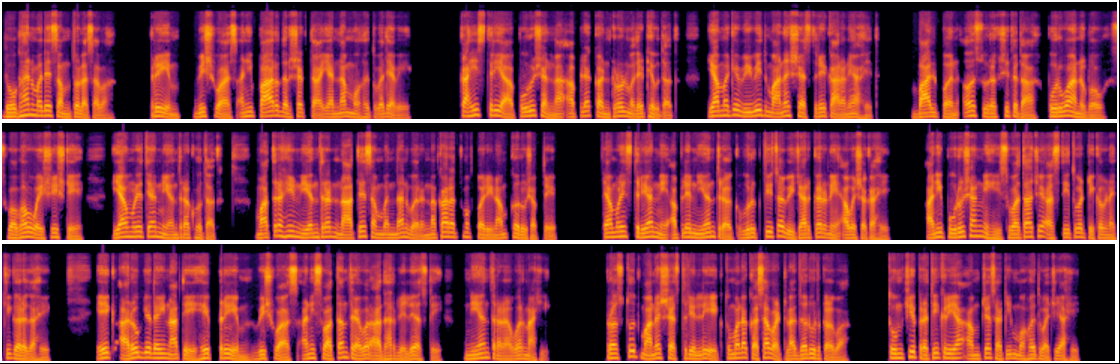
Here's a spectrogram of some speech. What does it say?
दोघांमध्ये समतोल असावा. प्रेम विश्वास आणि पारदर्शकता यांना महत्त्व द्यावे. काही स्त्रिया पुरुषांना आपल्या कंट्रोलमध्ये ठेवतात. यामागे विविध मानसशास्त्रीय कारणे आहेत. बालपण असुरक्षितता पूर्वानुभव स्वभाव वैशिष्ट्ये यामुळे त्या नियंत्रक होतात. मात्र हे नियंत्रण नातेसंबंधांवर नकारात्मक परिणाम करू शकते. त्यामुळे स्त्रियांनी आपले नियंत्रक वृत्तीचा विचार करणे आवश्यक आहे आणि पुरुषांनीही स्वतःचे अस्तित्व टिकवण्याची गरज आहे. एक आरोग्यदायी नाते हे प्रेम विश्वास आणि स्वातंत्र्यावर आधारलेले असते नियंत्रणावर नाही. प्रस्तुत मानसशास्त्रीय लेख तुम्हाला कसा वाटला जरूर कळवा. तुमची प्रतिक्रिया आमच्यासाठी महत्त्वाची आहे.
